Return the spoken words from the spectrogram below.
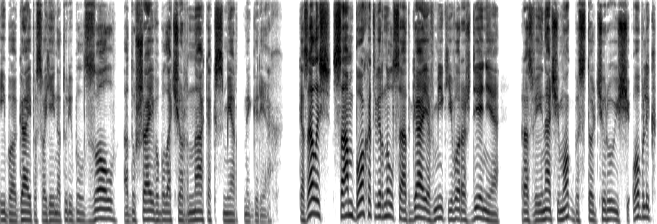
ибо Гай по своей натуре был зол, а душа его была черна, как смертный грех. Казалось, сам Бог отвернулся от Гая в миг его рождения. Разве иначе мог бы столь чарующий облик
